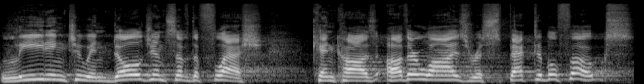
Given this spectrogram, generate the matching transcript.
leading to indulgence of the flesh can cause otherwise respectable folks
